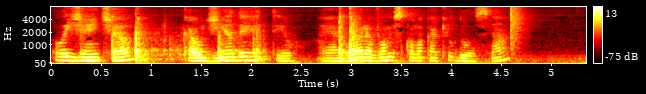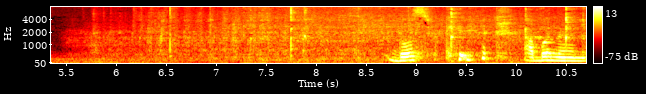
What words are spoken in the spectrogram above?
Oi, gente, ó. Caldinha derreteu. Aí agora vamos colocar aqui o doce, tá? Doce? A banana.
